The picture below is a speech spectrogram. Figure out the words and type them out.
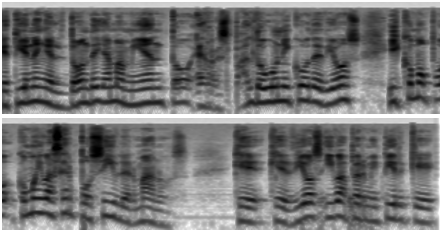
que tienen el don de llamamiento, el respaldo único de Dios. ¿Y cómo, cómo iba a ser posible, hermanos? Que, que Dios iba a permitir que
